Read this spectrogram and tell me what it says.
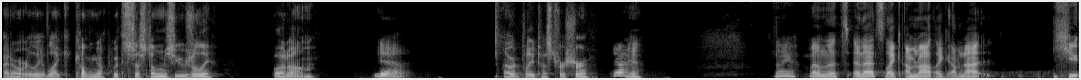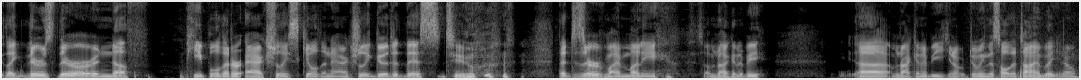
I don't really like coming up with systems usually. But um, Yeah. I would play test for sure. Yeah. Yeah. No, yeah. Well, that's and that's like I'm not like I'm not hu- like there's there are enough people that are actually skilled and actually good at this too that deserve my money. So I'm not going to be uh I'm not going to be, you know, doing this all the time, but you know,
